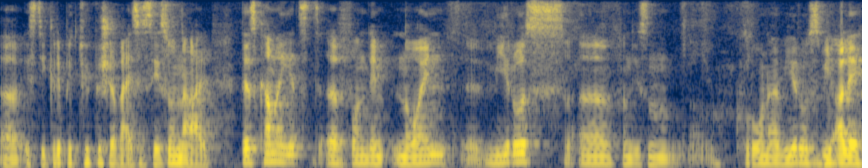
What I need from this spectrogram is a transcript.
äh, ist die Grippe typischerweise saisonal. Das kann man jetzt äh, von dem neuen äh, Virus, äh, von diesem Coronavirus, wie alle,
